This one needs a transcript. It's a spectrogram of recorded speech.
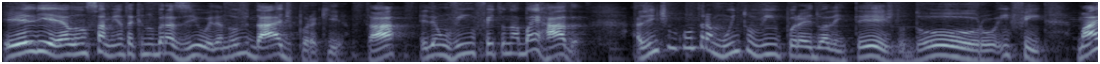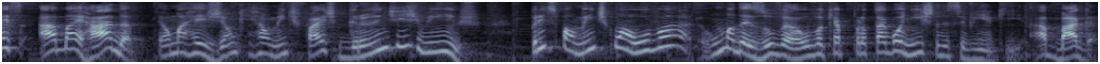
Ele é lançamento aqui no Brasil, ele é novidade por aqui, tá? Ele é um vinho feito na bairrada. A gente encontra muito vinho por aí do Alentejo, do Douro, enfim, mas a bairrada é uma região que realmente faz grandes vinhos, principalmente com a uva, uma das uvas, a uva que é a protagonista desse vinho aqui, a baga.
